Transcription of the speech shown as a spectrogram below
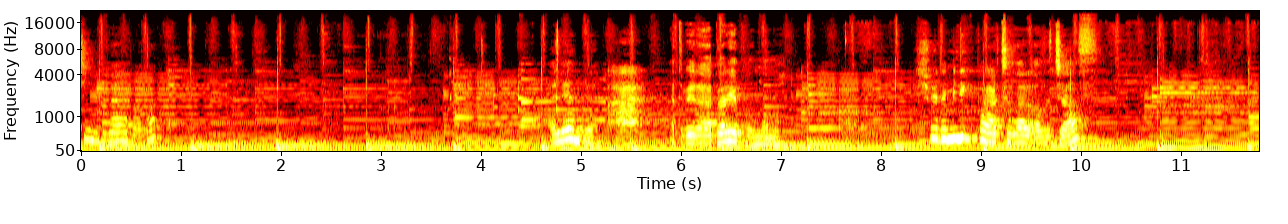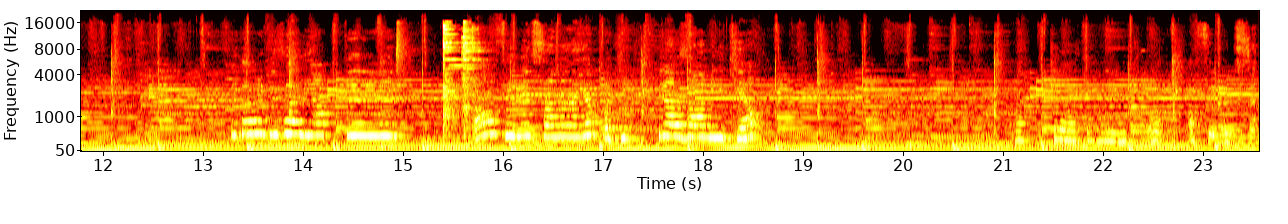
Şimdi ver bana. Ali Emre. Hadi beraber yapalım ama. Şöyle minik parçalar alacağız. Ne kadar güzel yaptın. Aferin sana. Yap bakayım. Biraz daha minik yap. Heh, biraz daha minik. Oh, aferin güzel.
